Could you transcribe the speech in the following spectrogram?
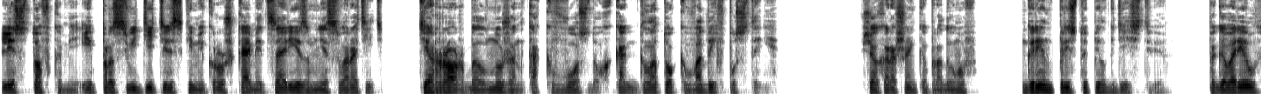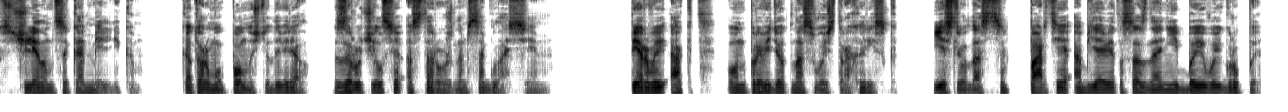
Листовками и просветительскими кружками царизм не своротить. Террор был нужен как воздух, как глоток воды в пустыне. Все хорошенько продумав, Грин приступил к действию. Поговорил с членом ЦК Мельником, которому полностью доверял, заручился осторожным согласием. Первый акт он проведет на свой страх и риск. Если удастся, партия объявит о создании боевой группы,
